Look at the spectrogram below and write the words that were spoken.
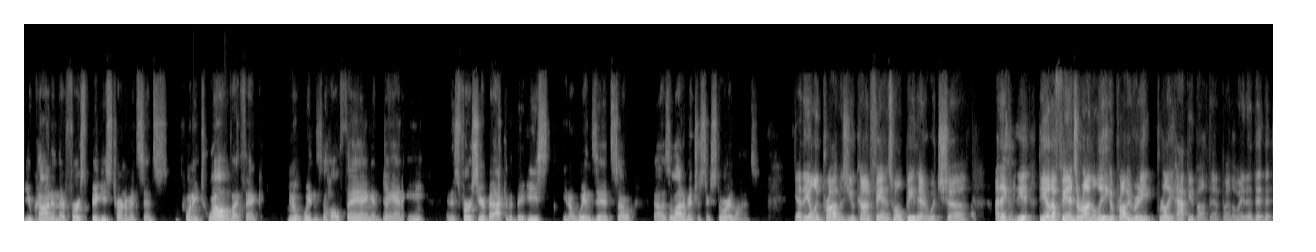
UConn in their first Big East tournament since 2012, I think, you know, mm. wins the whole thing, and yeah. Danny in his first year back in the Big East, you know, wins it. So uh, there's a lot of interesting storylines. Yeah, the only problem is UConn fans won't be there, which uh, I think the the other fans around the league are probably really really happy about that. By the way, that,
